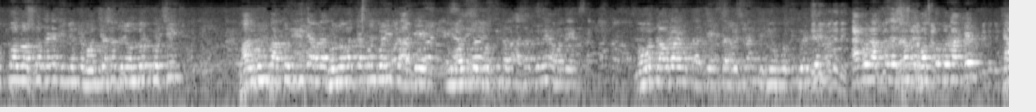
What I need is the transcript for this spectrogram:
উৎপল লস্কর থেকে তিনজনকে মঞ্চে আসার জন্য অনুরোধ করছি। ফাল্গুনী পাত্র দিদিকে আমরা ধন্যবাদ জ্ঞাপন করি। তাকে এই মঞ্চে উপস্থিত আসার জন্য আমাদের মোহন সার্ভিসম্যান তিনি উপস্থিত হয়েছেন। এখন আপনাদের সামনে বক্তব্য রাখবেন। যা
